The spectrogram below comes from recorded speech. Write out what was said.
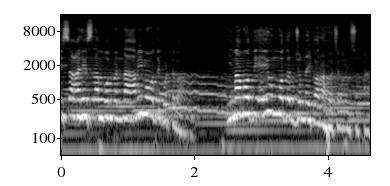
ঈসা আলী ইসলাম বলবেন, না, আমি ইমামতি করতে পারব। ইমামতি এই উম্মতের জন্যই করা হয়েছে, বলেন সুফান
